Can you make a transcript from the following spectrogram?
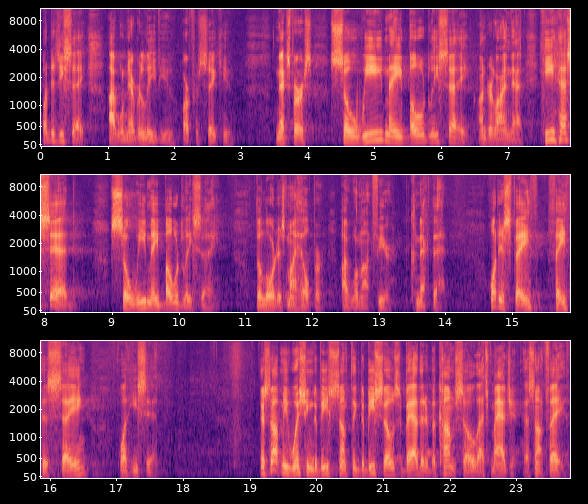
What does He say? I will never leave you or forsake you. Next verse, so we may boldly say, underline that, He has said, so we may boldly say, The Lord is my helper, I will not fear. Connect that. What is faith? Faith is saying what He said. It's not me wishing to be something to be so, so bad that it becomes so. That's magic. That's not faith.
